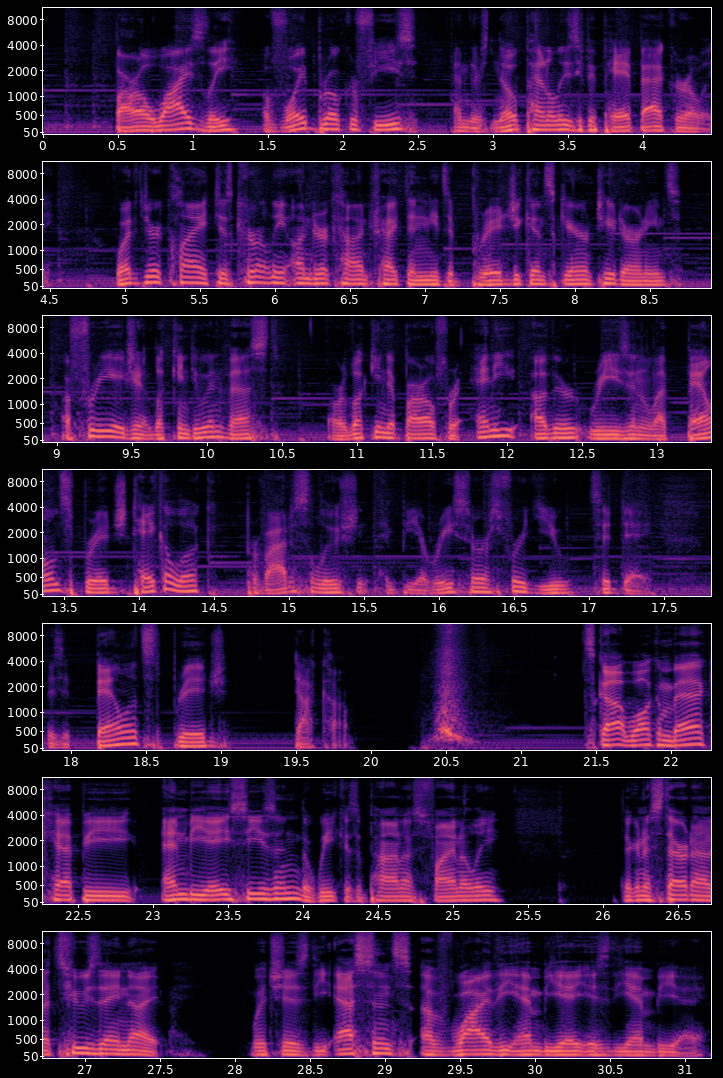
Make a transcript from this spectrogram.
Borrow wisely, avoid broker fees, and there's no penalties if you pay it back early. Whether your client is currently under contract and needs a bridge against guaranteed earnings, a free agent looking to invest, or looking to borrow for any other reason, let Balance Bridge take a look, provide a solution, and be a resource for you today. Visit balancedbridge.com. Scott, welcome back. Happy NBA season. The week is upon us finally. They're going to start on a Tuesday night, which is the essence of why the NBA is the NBA.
